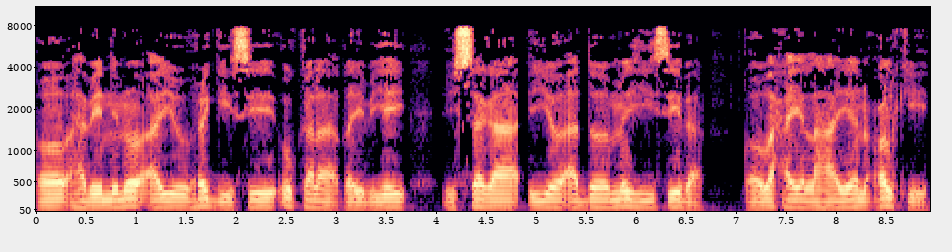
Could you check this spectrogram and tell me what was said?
oo habeennimo ayuu raggiisii u kala qaybiyey isaga iyo addoomihiisiiba oo waxay lahaayeen colkii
